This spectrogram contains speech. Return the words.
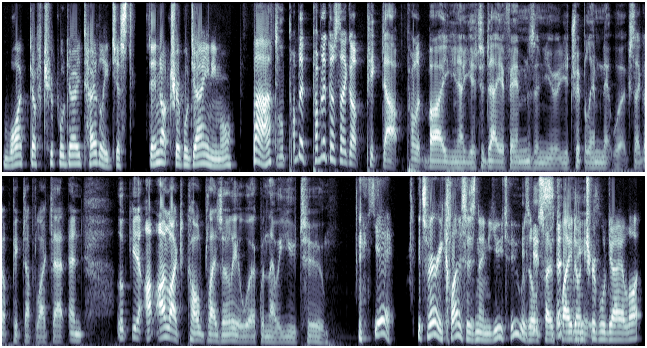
wiped off Triple J totally. Just they're not Triple J anymore. But well, probably probably because they got picked up probably by you know your Today FMs and your your Triple M networks. They got picked up like that. And look, you know, I, I liked Coldplay's earlier work when they were U2. yeah, it's very close, isn't it? U2 was also played on is. Triple J a lot.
